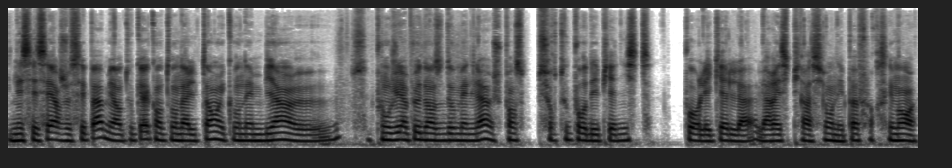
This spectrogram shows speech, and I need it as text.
est nécessaire, je sais pas, mais en tout cas, quand on a le temps et qu'on aime bien euh, se plonger un peu dans ce domaine-là, je pense surtout pour des pianistes pour lesquels la, respiration n'est pas forcément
